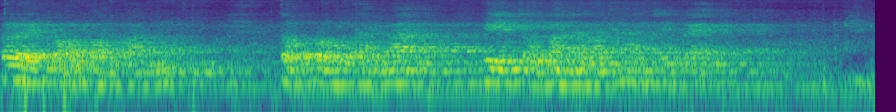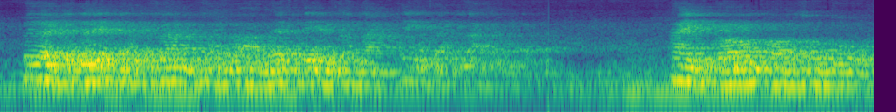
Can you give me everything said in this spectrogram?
ก็เลยขอความหวังตกลงกันว่า ปี2558 เพื่อจะได้จัดสร้างศาลาและเตรียมสถานที่ต่างๆ ให้พร้อมพอสมควร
